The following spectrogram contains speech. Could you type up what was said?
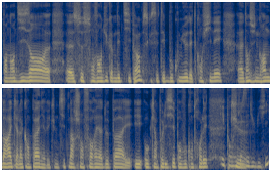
pendant dix ans euh, euh, se sont vendus comme des petits pains parce que c'était beaucoup mieux d'être confiné euh, dans une grande baraque à la campagne avec une petite marche en forêt à deux pas et, et aucun policier pour vous contrôler. Et pour que... utiliser du wifi.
